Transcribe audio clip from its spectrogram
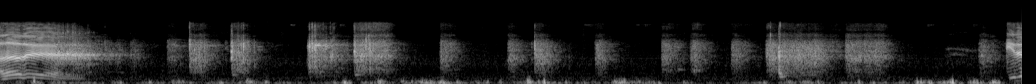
அதாவது இத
